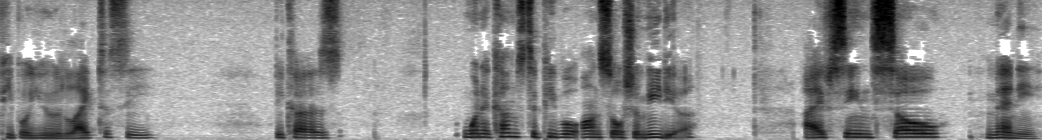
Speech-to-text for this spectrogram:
people you like to see. Because when it comes to people on social media, I've seen so many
